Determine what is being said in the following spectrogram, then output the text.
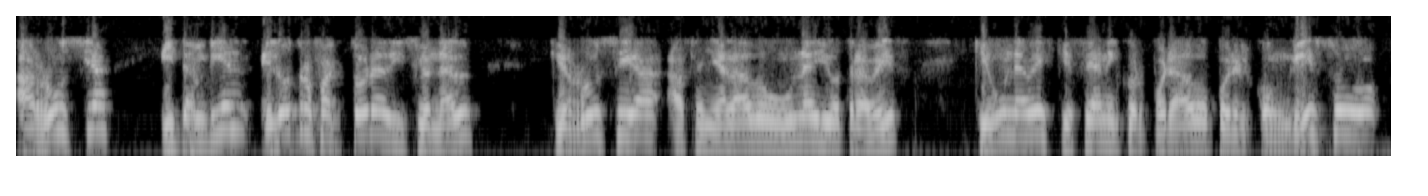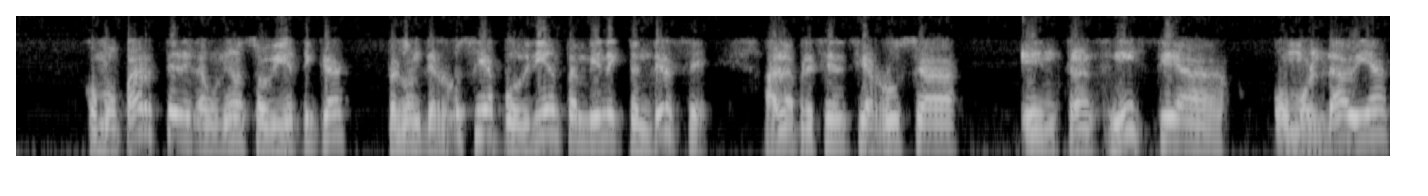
a Rusia. Y también el otro factor adicional que Rusia ha señalado una y otra vez que una vez que sean incorporados por el Congreso como parte de la Unión Soviética, perdón, de Rusia, podrían también extenderse a la presencia rusa en Transnistria o Moldavia,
